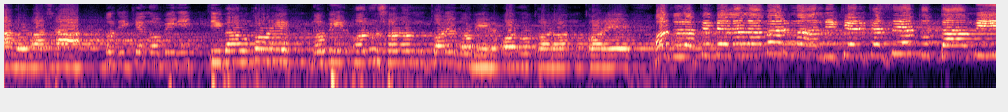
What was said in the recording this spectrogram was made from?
ভালোবাসা, ওদিকে নবীর ইত্তিবাও করে, নবীর অনুসরণ করে, নবীর অনুকরণ করে। হযরতে বেলাল আমার মালিকের কাছে এত দামি,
